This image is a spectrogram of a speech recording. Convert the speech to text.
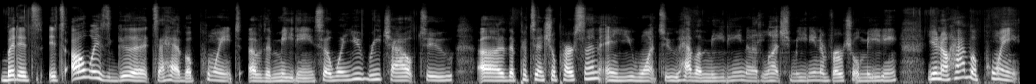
but it's it's always good to have a point of the meeting so when you reach out to uh, the potential person and you want to have a meeting a lunch meeting a virtual meeting you know have a point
